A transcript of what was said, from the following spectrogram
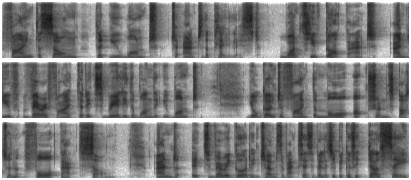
find the song that you want to add to the playlist. once you've got that and you've verified that it's really the one that you want, you're going to find the More Options button for that song. And it's very good in terms of accessibility because it does say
